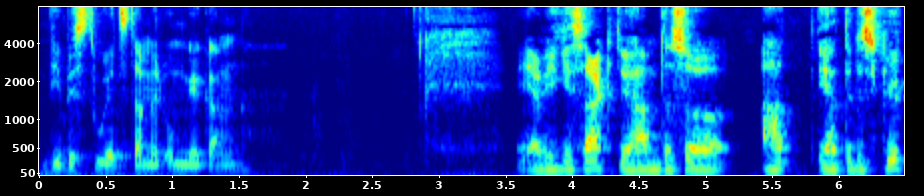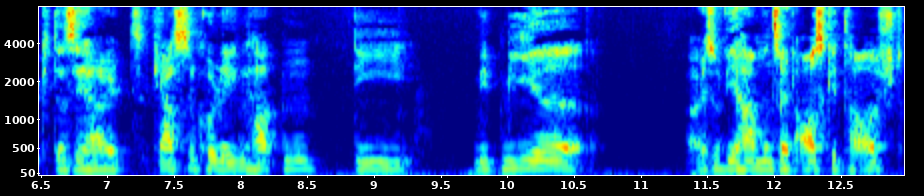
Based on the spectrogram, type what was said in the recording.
Wie bist du jetzt damit umgegangen? Ja, wie gesagt, wir haben da so, hat, er hatte das Glück, dass sie halt Klassenkollegen hatten, die mit mir, also wir haben uns halt ausgetauscht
